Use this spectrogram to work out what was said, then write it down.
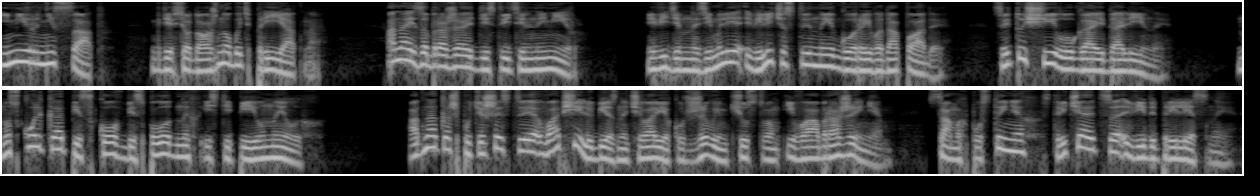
и мир не сад, где все должно быть приятно. Она изображает действительный мир. Видим на земле величественные горы и водопады, цветущие луга и долины. Но сколько песков бесплодных и степей унылых. Однако ж путешествие вообще любезно человеку с живым чувством и воображением – в самых пустынях встречаются виды прелестные.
